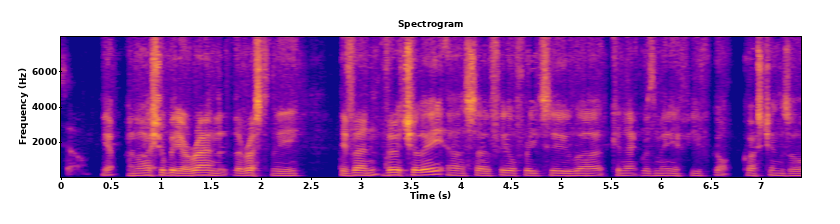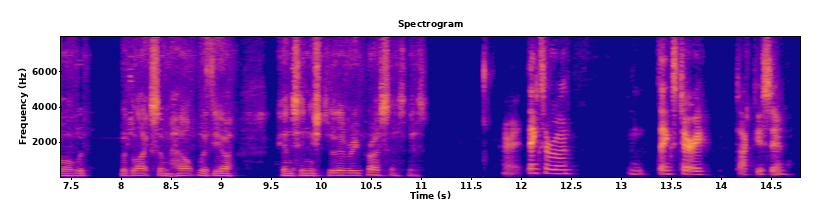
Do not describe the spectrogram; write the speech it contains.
So, yep. And I shall be around the rest of the event virtually. Uh, so feel free to uh, connect with me if you've got questions or would, would like some help with your continuous delivery processes. All right. Thanks, everyone. thanks, Terry. Talk to you soon.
